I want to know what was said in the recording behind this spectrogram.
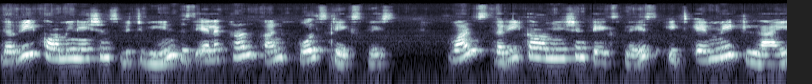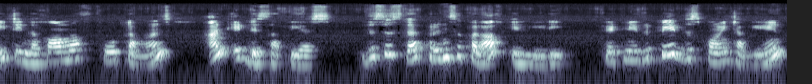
the recombinations between this electron and holes takes place. Once the recombination takes place, it emits light in the form of photons and it disappears. This is the principle of LED. Let me repeat this point again.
